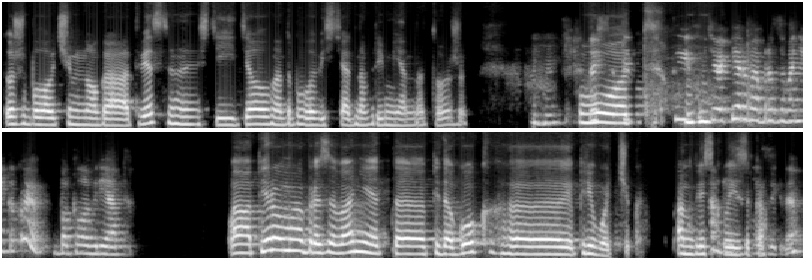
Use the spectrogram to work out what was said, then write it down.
тоже было очень много ответственности, и дело надо было вести одновременно тоже. Угу. Вот. То есть ты, у тебя первое образование какое? Бакалавриат? А, первое мое образование это педагог-переводчик английского Английский языка. Язык, да?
